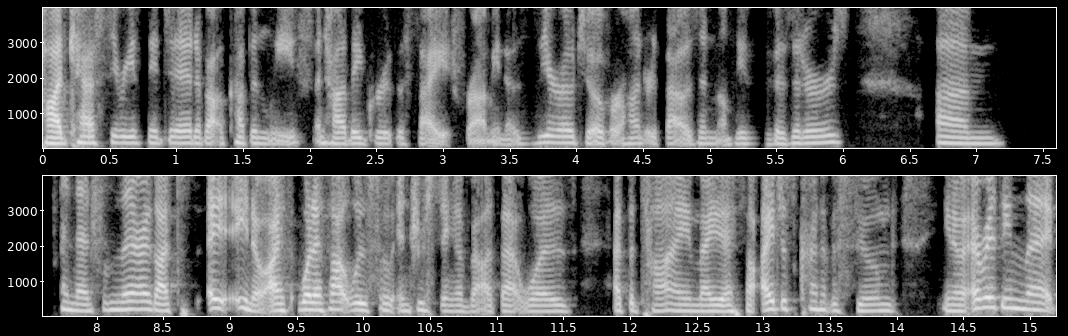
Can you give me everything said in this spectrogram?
podcast series they did about Cup and Leaf and how they grew the site from you know zero to over 100,000 monthly visitors. Um, and then from there, I got to, I, you know, I what I thought was so interesting about that was at the time I, I thought I just kind of assumed you know everything that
